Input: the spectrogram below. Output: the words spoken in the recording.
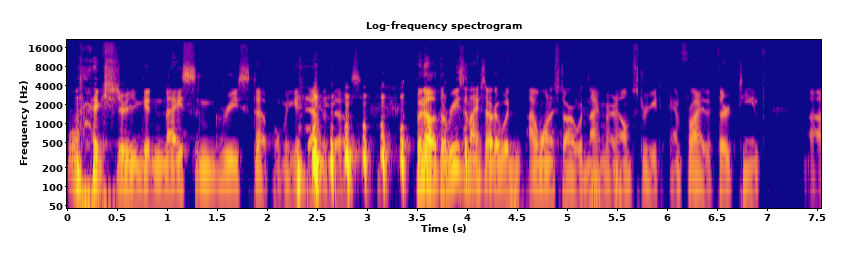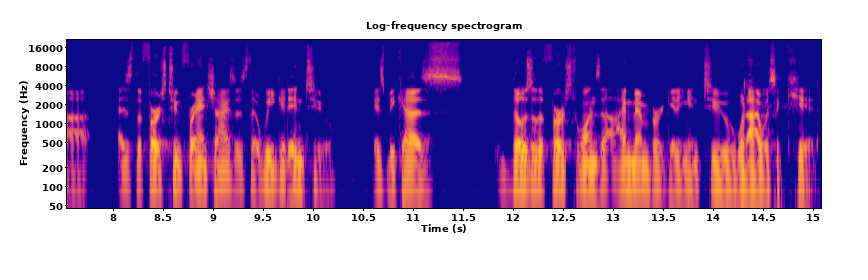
We'll make sure you get nice and greased up when we get down to those. but no, the reason I started with I want to start with Nightmare on Elm Street and Friday the Thirteenth uh, as the first two franchises that we get into is because those are the first ones that I remember getting into when I was a kid.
